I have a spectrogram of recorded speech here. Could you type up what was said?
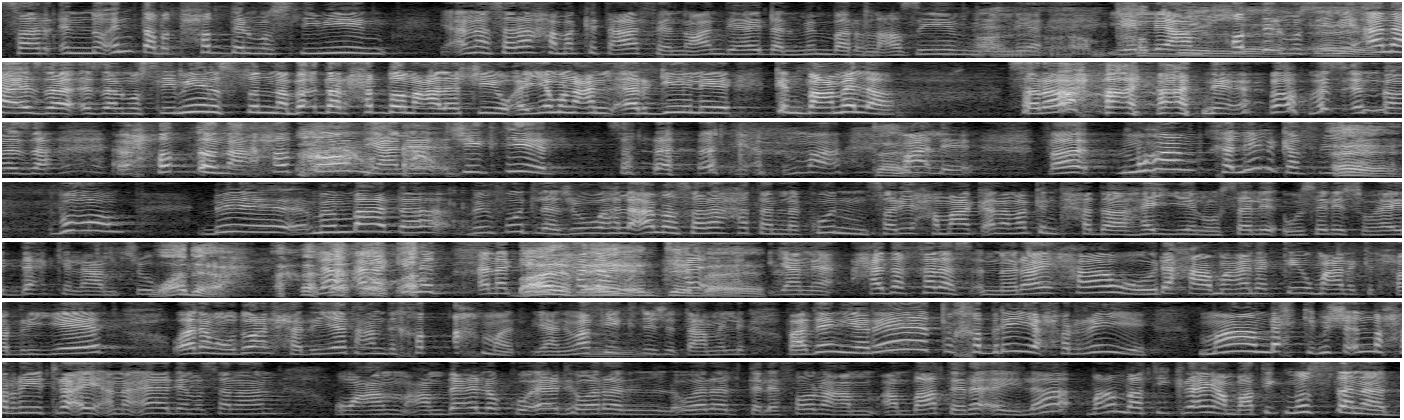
صار إنه أنت بتحض المسلمين. يعني أنا صراحة ما كنت عارفة إنه عندي هيدا المنبر العظيم يلي يلي عم حض المسلمين. إيه. أنا اذا إذا المسلمين السنة بقدر حضهم على شيء وايمهم عن الأرجيلة كنت بعملها. صراحة يعني بس إنه إذا حضهم حضهم يعني شيء كثير يعني ما طيب. ما عليه فمهم خليني كفيها إيه. بقوم من بعدها بنفوت لجوا. هلا أنا صراحة لكون صريحة معك أنا ما كنت حدا هين وسلس وهي الضحكه اللي عم تشوفها واضح. لا أنا كنت أنا كنت بعرف حدا إيه أنت يعني حدا خلص إنه رايحة ورايحه معركة ومعركة الحريات وأنا موضوع الحريات عندي خط أحمر يعني ما فيك تيجي تعمل لي. وبعدين يا ريت الخبرية حرية. ما عم بحكي مش إنه حرية رأي. أنا قاعدة مثلا وعم عم بعلك وقاعدة ورا ورا التليفون وعم عم بعطي رأي. لا ما عم بعطيك رأي عم بعطيك مستند.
